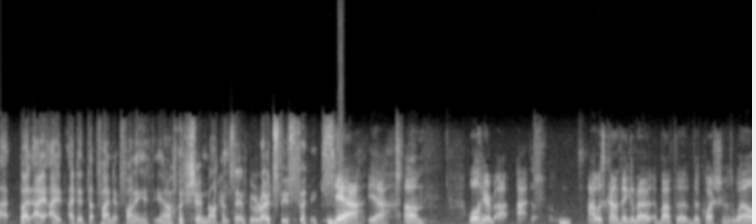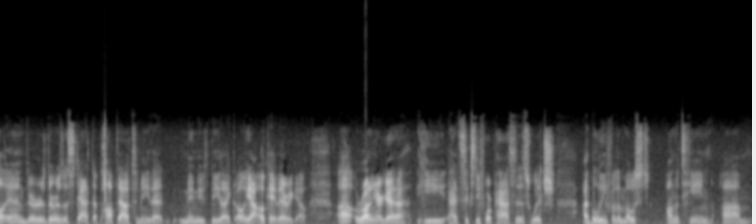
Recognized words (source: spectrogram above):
uh, but I, I, I, did find it funny, you know, Shane Malcolm saying, "Who writes these things?" Yeah, yeah. Um, well, here, I, I was kind of thinking about about the, the question as well, and there there was a stat that popped out to me that made me be like, oh yeah, okay, there we go. Uh, Ronnie Argueta, he had 64 passes, which I believe were the most on the team. Um,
